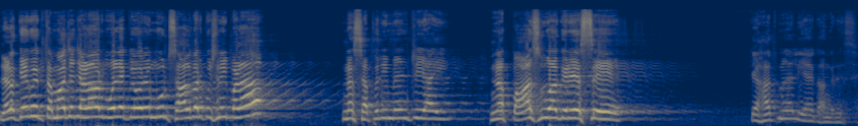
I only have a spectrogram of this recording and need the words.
लड़के को एक तमाचा जड़ा और बोले कि अरे मूर्ख साल भर कुछ नहीं पढ़ा। न सप्लीमेंट्री आई न पास हुआ ग्रेस से। क्या हाथ मिला लिया है कांग्रेस से?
